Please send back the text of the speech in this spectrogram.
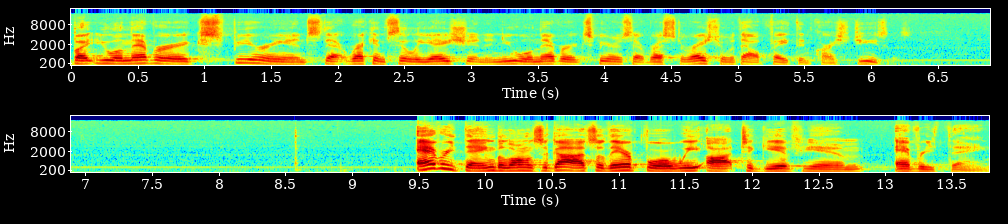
but you will never experience that reconciliation and you will never experience that restoration without faith in Christ Jesus. Everything belongs to God, so therefore we ought to give him everything.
